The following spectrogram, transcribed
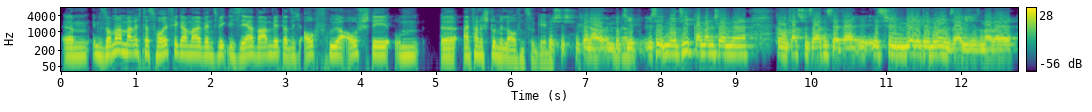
Ähm, Im Sommer mache ich das häufiger mal, wenn es wirklich sehr warm wird, dass ich auch früher aufstehe, um äh, einfach eine Stunde laufen zu gehen. Richtig, genau. Im Prinzip, ja. ist, im Prinzip kann man schon, äh, kann man fast schon sagen, ist ja da, ist schon ein Miracle Morning, sage ich jetzt mal, weil,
